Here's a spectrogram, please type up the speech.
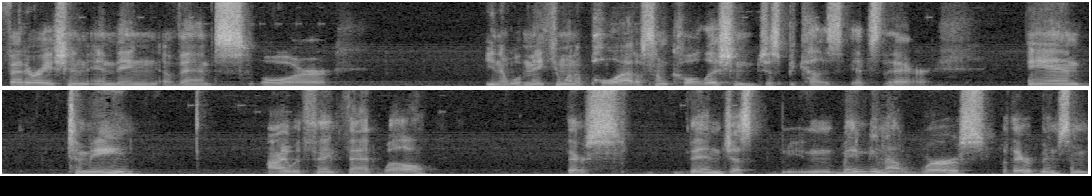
federation ending events or you know will make you want to pull out of some coalition just because it's there. And to me i would think that well there's been just maybe not worse but there have been some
